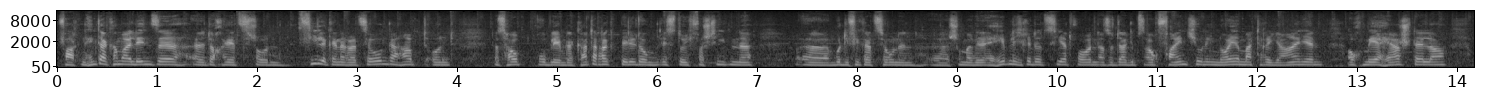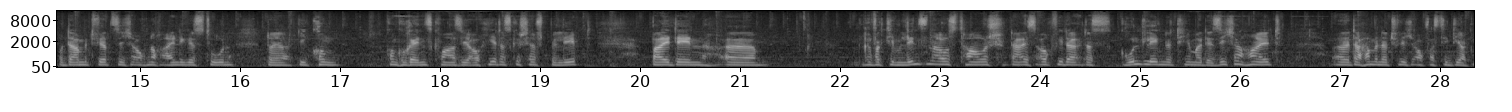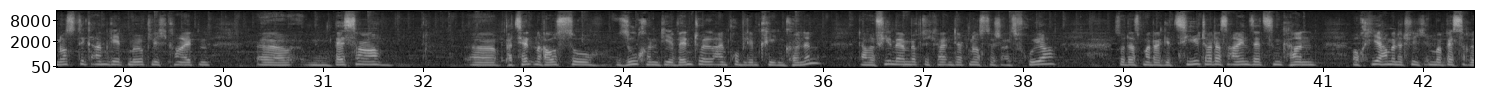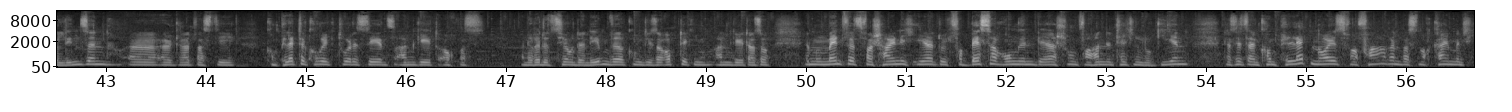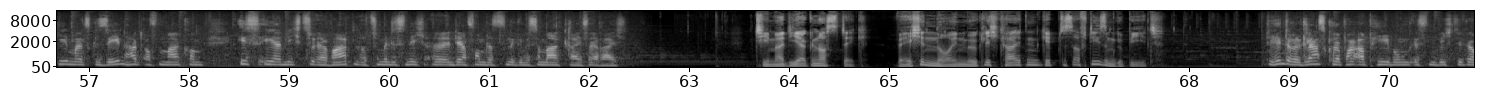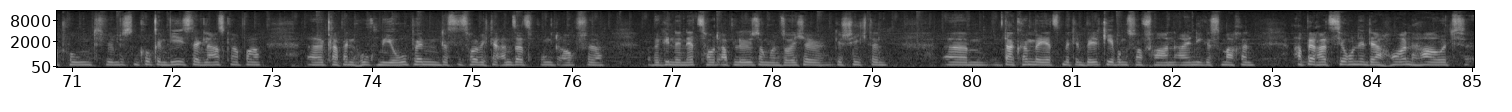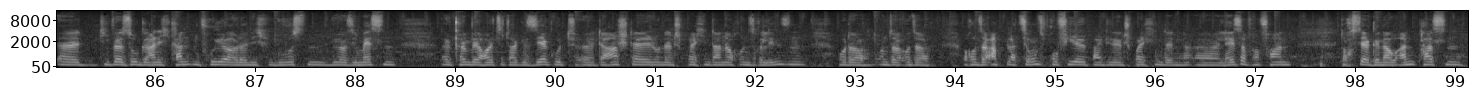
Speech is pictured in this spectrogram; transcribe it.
Faken-Hinterkammerlinse äh, doch jetzt schon viele Generationen gehabt und das Hauptproblem der Kataraktbildung ist durch verschiedene äh, Modifikationen äh, schon mal wieder erheblich reduziert worden. Also da gibt es auch Feintuning, neue Materialien, auch mehr Hersteller und damit wird sich auch noch einiges tun. Da die Kon Konkurrenz quasi auch hier das Geschäft belebt. Bei den äh, refraktiven Linsenaustausch, da ist auch wieder das grundlegende Thema der Sicherheit. Äh, da haben wir natürlich auch, was die Diagnostik angeht, Möglichkeiten, äh, besser äh, Patienten rauszusuchen, die eventuell ein Problem kriegen können. Da haben wir viel mehr Möglichkeiten diagnostisch als früher, sodass man da gezielter das einsetzen kann. Auch hier haben wir natürlich immer bessere Linsen, gerade was die komplette Korrektur des Sehens angeht, auch was eine Reduzierung der Nebenwirkungen dieser Optiken angeht. Also im Moment wird es wahrscheinlich eher durch Verbesserungen der schon vorhandenen Technologien, dass jetzt ein komplett neues Verfahren, was noch kein Mensch jemals gesehen hat, auf den Markt kommt, ist eher nicht zu erwarten oder zumindest nicht äh, in der Form, dass es eine gewisse Marktreife erreicht. Thema Diagnostik. Welche neuen Möglichkeiten gibt es auf diesem Gebiet? Die hintere Glaskörperabhebung ist ein wichtiger Punkt. Wir müssen gucken, wie ist der Glaskörper, äh, gerade bei den Hochmyopen. Das ist häufig der Ansatzpunkt auch für beginnende Netzhautablösung und solche Geschichten. Ähm, da können wir jetzt mit dem Bildgebungsverfahren einiges machen. Apparationen der Hornhaut, äh, die wir so gar nicht kannten früher oder nicht wussten, wie wir sie messen, äh, können wir heutzutage sehr gut äh, darstellen und entsprechend dann auch unsere Linsen oder unser, unser, auch unser Ablationsprofil bei den entsprechenden äh, Laserverfahren doch sehr genau anpassen.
